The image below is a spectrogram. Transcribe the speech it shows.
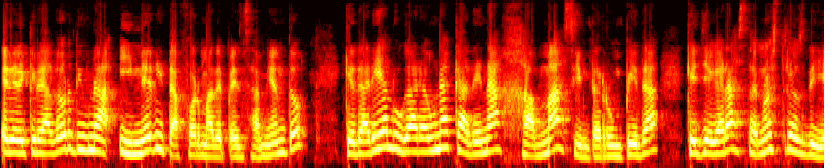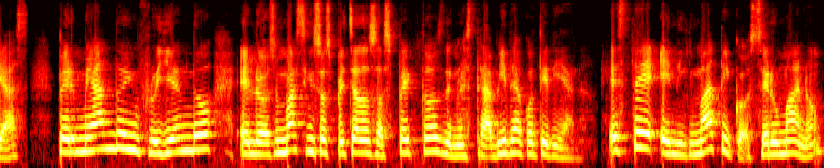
en el creador de una inédita forma de pensamiento que daría lugar a una cadena jamás interrumpida que llegará hasta nuestros días, permeando e influyendo en los más insospechados aspectos de nuestra vida cotidiana. Este enigmático ser humano,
